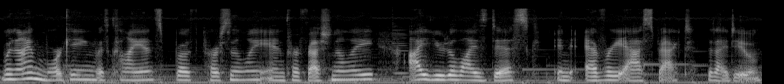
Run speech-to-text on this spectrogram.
When I'm working with clients, both personally and professionally, I utilize DISC in every aspect that I do,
